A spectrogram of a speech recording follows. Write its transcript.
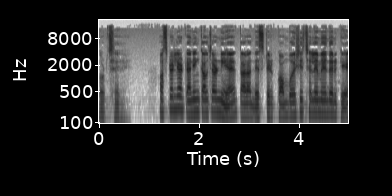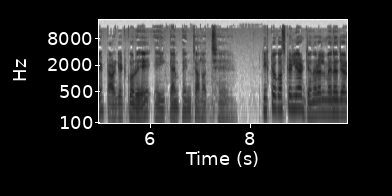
করছে। অস্ট্রেলিয়ার ট্যানিং কালচার নিয়ে তারা দেশটির কম বয়সী ছেলে মেয়েদেরকে টার্গেট করে এই ক্যাম্পেইন চালাচ্ছে। টিকটক অস্ট্রেলিয়ার জেনারেল ম্যানেজার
